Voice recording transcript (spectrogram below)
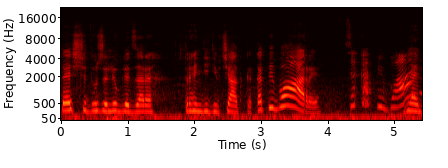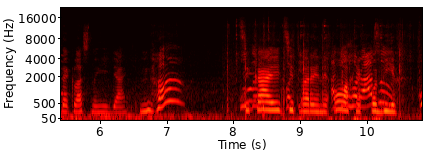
те, що дуже люблять зараз в тренді дівчатка. Капібари. Це капібар? Гляньте, класно їдять. Да? Цікаві ці Ось, тварини. а Ох, того як разу- побіг. О,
